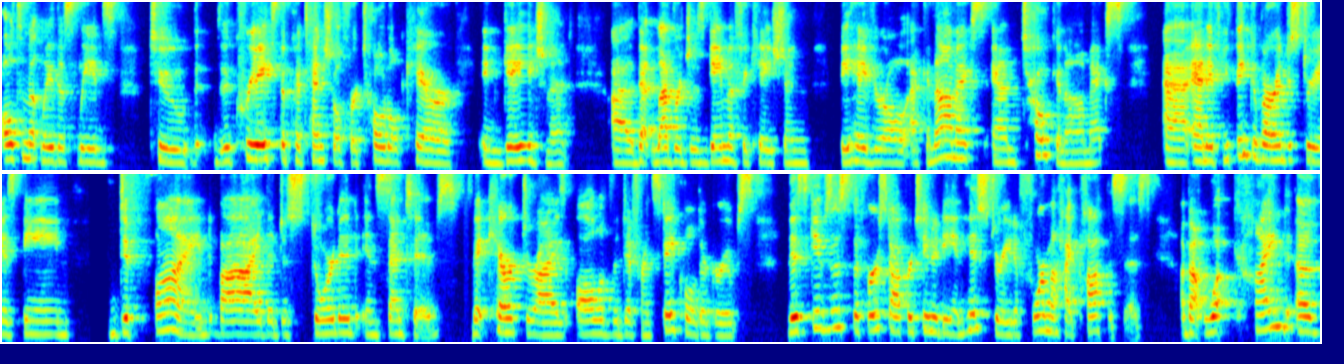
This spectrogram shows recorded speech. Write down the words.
Ultimately, this leads to, the, creates the potential for total care engagement uh, that leverages gamification, behavioral economics, and tokenomics. Uh, and if you think of our industry as being defined by the distorted incentives that characterize all of the different stakeholder groups, this gives us the first opportunity in history to form a hypothesis about what kind of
